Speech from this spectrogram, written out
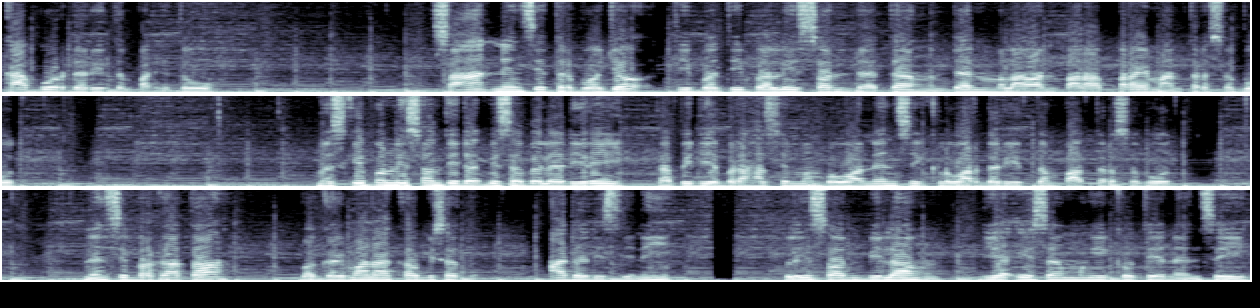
kabur dari tempat itu. Saat Nancy terbojok, tiba-tiba Lison datang dan melawan para preman tersebut. Meskipun Lison tidak bisa bela diri, tapi dia berhasil membawa Nancy keluar dari tempat tersebut. Nancy berkata, "Bagaimana kau bisa ada di sini?" Lison bilang dia iseng mengikuti Nancy.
